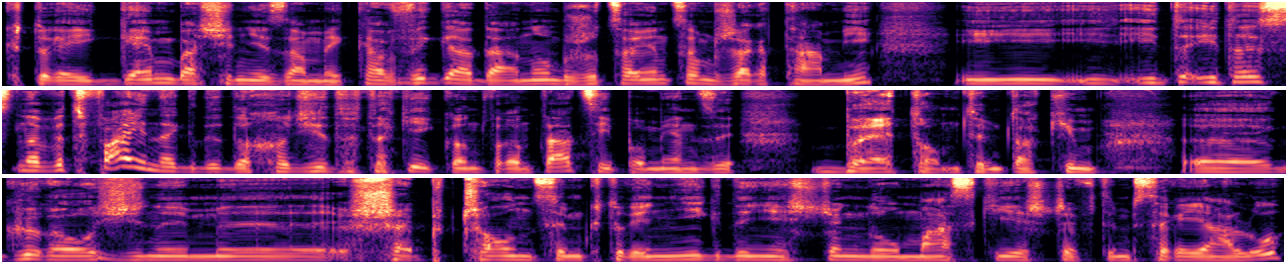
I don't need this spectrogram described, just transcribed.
której gęba się nie zamyka, wygadaną, rzucającą żartami i, i, i, to, jest nawet fajne, gdy dochodzi do takiej konfrontacji pomiędzy Betą, tym takim e, groźnym, e, szepczącym, który nigdy nie ściągnął maski jeszcze w tym serialu.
